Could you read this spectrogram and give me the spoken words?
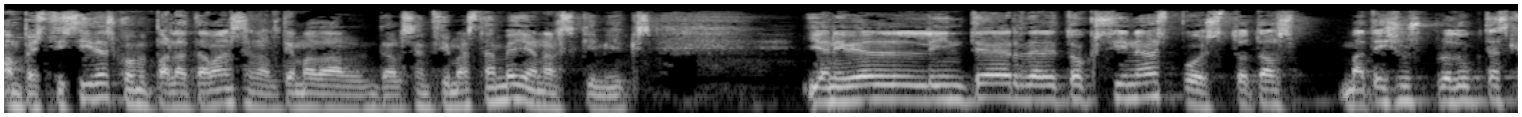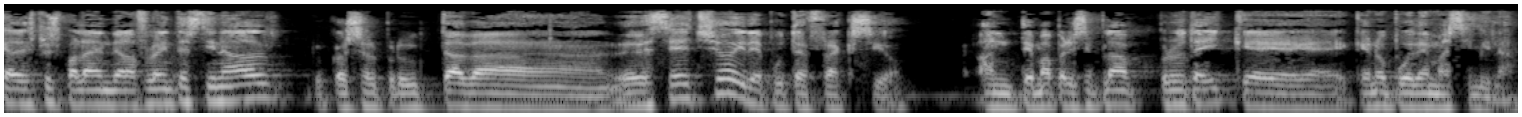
Amb pesticides, com he parlat abans, en el tema del, dels enzimes també, i en els químics. I a nivell intern de toxines, pues, tots els mateixos productes que després parlarem de la flora intestinal, que és el producte de, de desecho i de putrefacció. En tema, per exemple, proteic que, que no podem assimilar.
